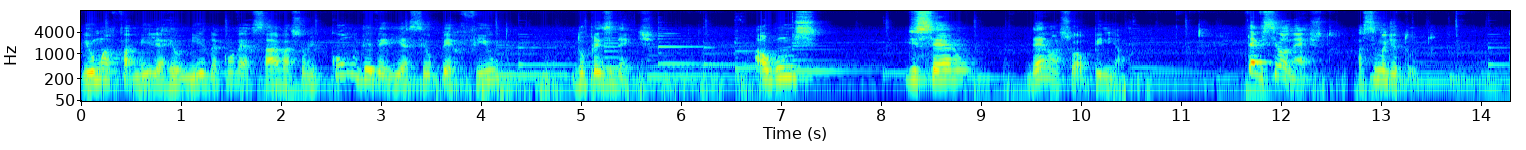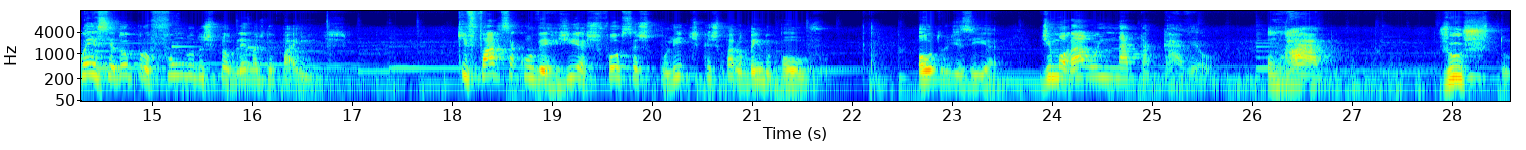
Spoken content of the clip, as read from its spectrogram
e uma família reunida conversava sobre como deveria ser o perfil do presidente. Alguns disseram, deram a sua opinião. Deve ser honesto, acima de tudo. Conhecedor profundo dos problemas do país. Que faça convergir as forças políticas para o bem do povo Outro dizia, de moral inatacável, honrado, justo.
